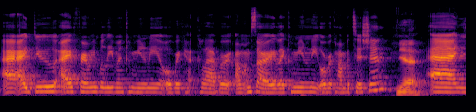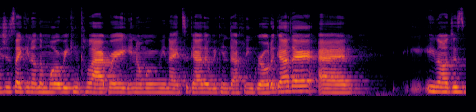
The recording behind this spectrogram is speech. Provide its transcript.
I, I do. I firmly believe in community over collaborate. um, I'm sorry, like community over competition. Yeah. And it's just like you know, the more we can collaborate, you know, when we unite together, we can definitely grow together and you know just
